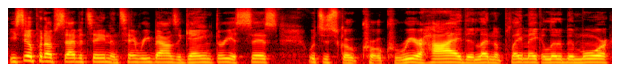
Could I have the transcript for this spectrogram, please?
He still put up 17 and 10 rebounds a game, three assists, which is career high. They're letting him play make a little bit more.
